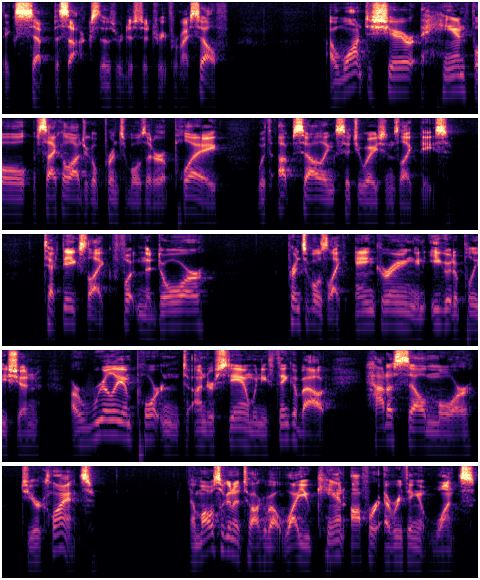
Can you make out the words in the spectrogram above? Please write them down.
except the socks. Those were just a treat for myself. I want to share a handful of psychological principles that are at play with upselling situations like these. Techniques like foot in the door, principles like anchoring and ego depletion are really important to understand when you think about how to sell more to your clients. I'm also going to talk about why you can't offer everything at once,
